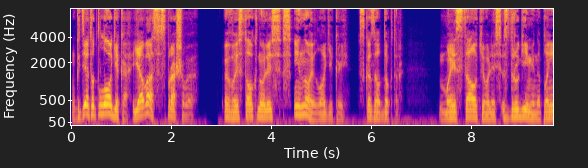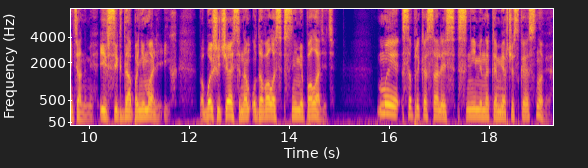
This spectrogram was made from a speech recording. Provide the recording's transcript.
Где тут логика? Я вас спрашиваю. Вы столкнулись с иной логикой, сказал доктор. Мы сталкивались с другими инопланетянами и всегда понимали их. По большей части нам удавалось с ними поладить. Мы соприкасались с ними на коммерческой основе,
